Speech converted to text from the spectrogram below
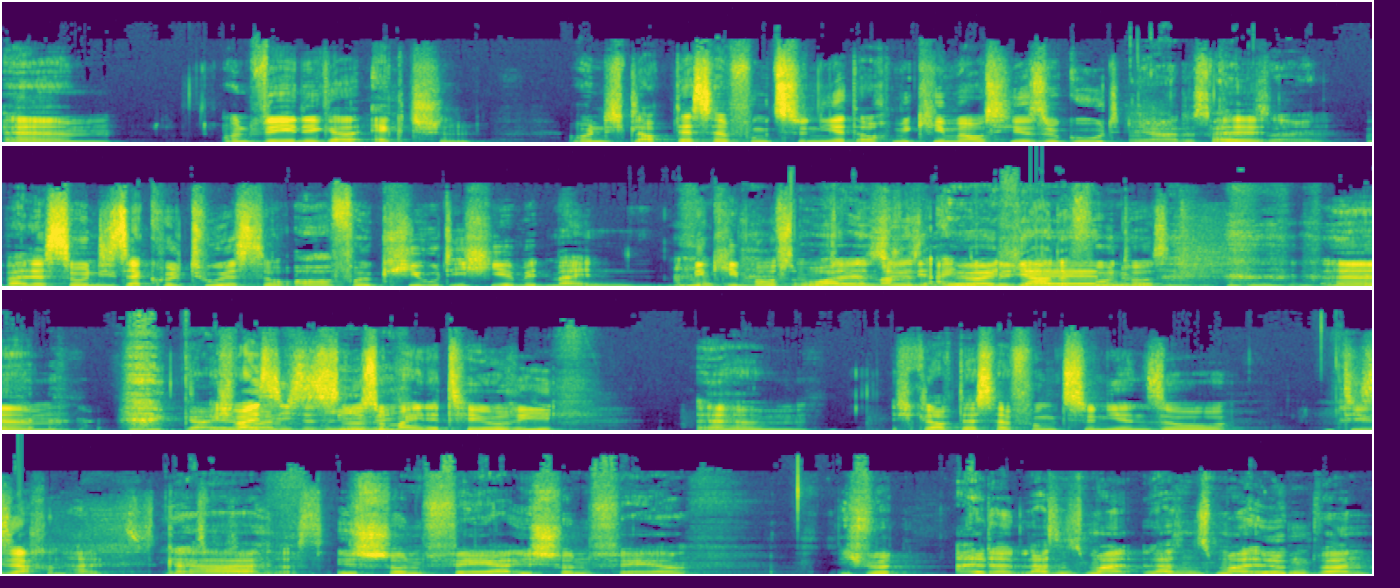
ähm, und weniger Action. Und ich glaube, deshalb funktioniert auch Mickey Mouse hier so gut. Ja, das weil, kann sein. Weil es so in dieser Kultur ist, so, oh, voll cute, ich hier mit meinen Mickey Mouse Ohren, dann machen die eine. Milliarde Fotos. ähm, Geil, ich weiß Mann, nicht, das ist nur so meine Theorie. Ähm, ich glaube, deshalb funktionieren so die Sachen halt ganz ja, besonders. Ist schon fair, ist schon fair. Ich würde, Alter, lass uns mal, lass uns mal irgendwann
